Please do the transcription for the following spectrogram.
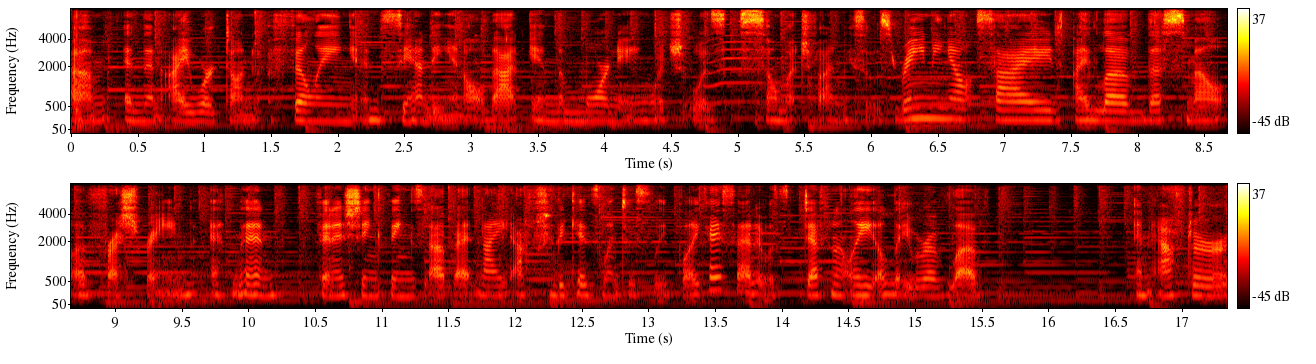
Um, and then I worked on filling and sanding and all that in the morning, which was so much fun because it was raining outside. I love the smell of fresh rain. And then finishing things up at night after the kids went to sleep. Like I said, it was definitely a labor of love. And after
